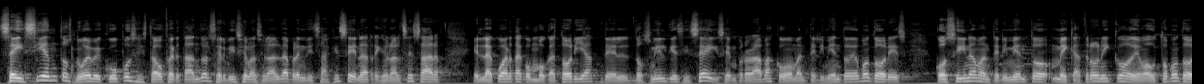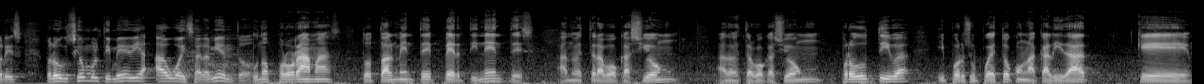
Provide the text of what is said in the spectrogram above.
609 cupos está ofertando el Servicio Nacional de Aprendizaje SENA Regional Cesar en la cuarta convocatoria del 2016 en programas como mantenimiento de motores, cocina, mantenimiento mecatrónico de automotores, producción multimedia, agua y saneamiento. Unos programas totalmente pertinentes a nuestra vocación, a nuestra vocación productiva y por supuesto con la calidad que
